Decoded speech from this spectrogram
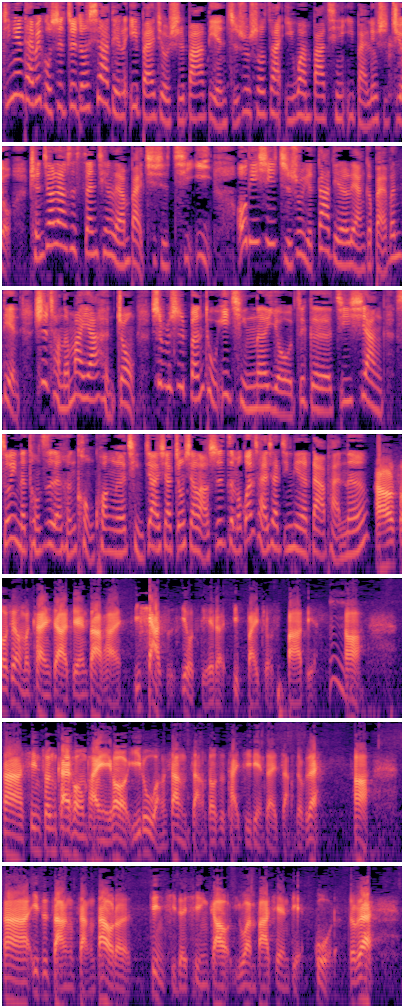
今天台北股市最终下跌了一百九十八点，指数收在一万八千一百六十九，成交量是三千两百七十七亿。OTC 指数也大跌了两个百分点，市场的卖压很重，是不是本土疫情呢有这个迹象？所以呢，投资人很恐慌呢？请教一下钟祥老师，怎么观察一下今天的大盘呢？好，首先我们看一下今天大盘一下子又跌了一百九十八点，嗯啊，那新春开红盘以后一路往上涨，都是台积电在涨，对不对？啊，那一直涨涨到了近期的新高一万八千点过了，对不对？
